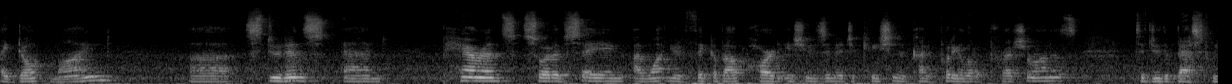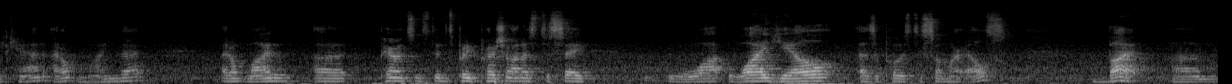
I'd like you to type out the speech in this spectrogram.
I don't mind uh, students and parents sort of saying, I want you to think about hard issues in education and kind of putting a little pressure on us to do the best we can. I don't mind that. I don't mind uh, parents and students putting pressure on us to say, why, why Yale as opposed to somewhere else? But, um,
